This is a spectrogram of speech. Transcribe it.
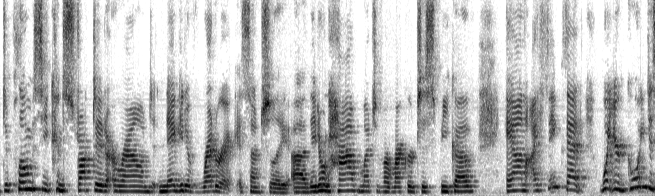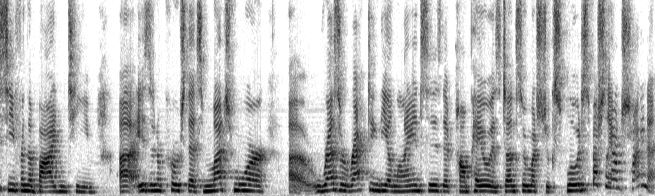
diplomacy constructed around negative rhetoric, essentially. Uh, they don't have much of a record to speak of. And I think that what you're going to see from the Biden team uh, is an approach that's much more uh, resurrecting the alliances that Pompeo has done so much to explode, especially on China.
